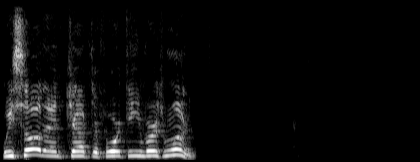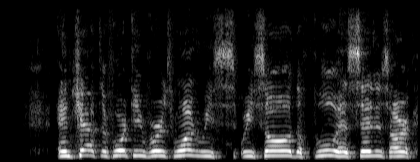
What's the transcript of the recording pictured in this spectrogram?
We saw that in chapter 14, verse 1. In chapter 14, verse 1, we, we saw the fool has said in his heart,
